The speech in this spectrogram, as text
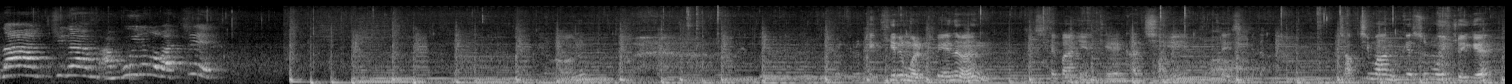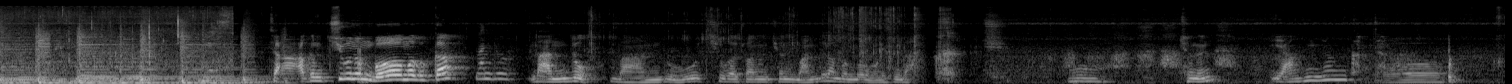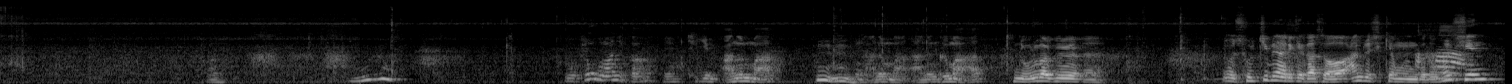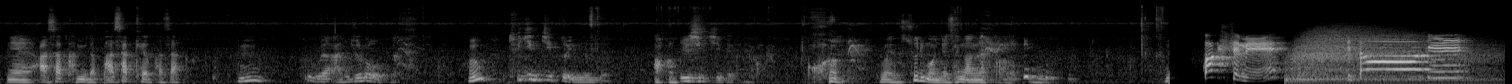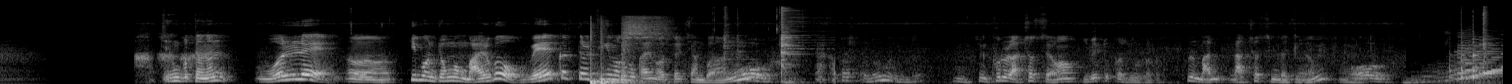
나 지금 안 보이는 거 맞지? 이렇게 기름을 빼는 세반이 이렇게 같이 붙어 있습니다. 작지만 꽤 쓸모 있죠 이게. 자 그럼 지우는 뭐 먹을까? 만두. 만두. 만두. 지우가 좋아하는 지우는 만두를 한번 먹어보겠습니다. 어, 저는 양념 감자. 어. 뭐 평범하니까 그냥 튀김 아는 맛, 음, 음. 그냥 아는 맛, 아는 그 맛. 근데 우리가 그 네. 어, 술집이나 이렇게 가서 안주 시켜 먹는 것도 아하. 훨씬 예, 아삭합니다. 바삭해요, 바삭. 음. 왜 안주로 응? 튀김집도 있는데 아. 일식집에. 왜 술이 먼저 생각날까? 음. 꽉쌤의 떠들 지금부터는 원래 어, 기본 종목 말고 외 것들을 튀겨 먹으면 과연 어떨지 한번 오, 약간 80도 넘었는데? 음, 지금 불을 낮췄어요. 200도까지 올라가. 불을 마- 낮췄습니다 지금. 음.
